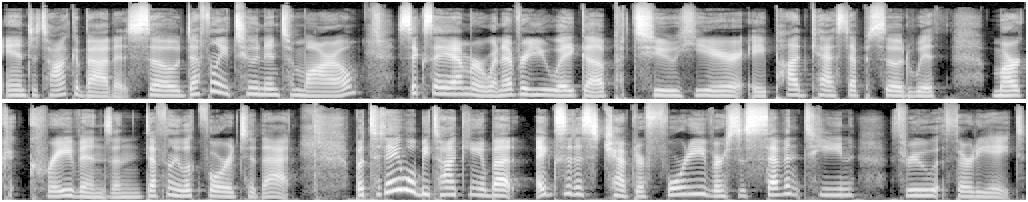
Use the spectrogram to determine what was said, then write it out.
and to talk about it. So definitely tune in tomorrow, 6 a.m. or whenever you wake up to hear a podcast episode with Mark Cravens, and definitely look forward to that. But today we'll be talking about Exodus chapter 40, verses 17 through 38.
